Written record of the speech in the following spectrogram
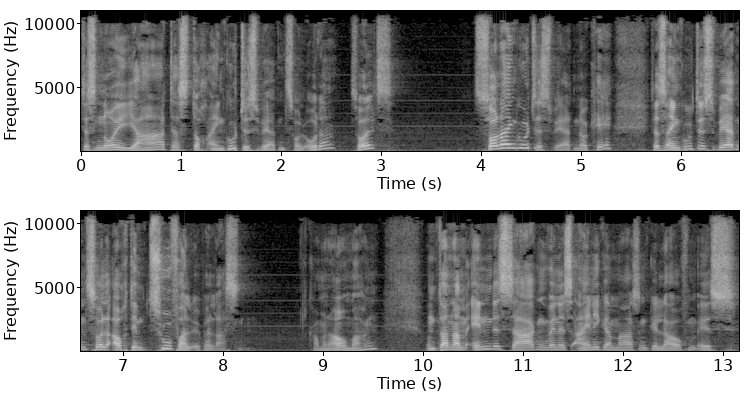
das neue Jahr, das doch ein gutes werden soll, oder? Soll's? Soll ein gutes werden, okay? Das ein gutes werden soll, auch dem Zufall überlassen. Kann man auch machen. Und dann am Ende sagen, wenn es einigermaßen gelaufen ist,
